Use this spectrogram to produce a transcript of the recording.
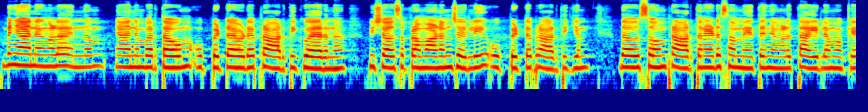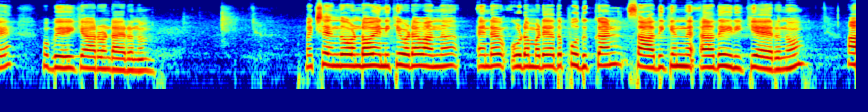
അപ്പം ഞാൻ ഞങ്ങൾ എന്നും ഞാനും ഭർത്താവും ഉപ്പിട്ട് അവിടെ പ്രാർത്ഥിക്കുമായിരുന്നു വിശ്വാസ പ്രമാണം ചൊല്ലി ഉപ്പിട്ട് പ്രാർത്ഥിക്കും. ദിവസവും പ്രാർത്ഥനയുടെ സമയത്ത് ഞങ്ങൾ തൈലമൊക്കെ ഉപയോഗിക്കാറുണ്ടായിരുന്നു. പക്ഷെ എന്തുകൊണ്ടോ എനിക്കിവിടെ വന്ന് എന്റെ ഉടമ്പടി അത് പുതുക്കാൻ സാധിക്കുന്ന അത് ഇരിക്കുകയായിരുന്നു. ആ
